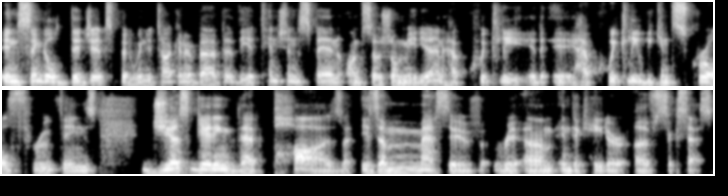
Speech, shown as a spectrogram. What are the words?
in single digits. But when you're talking about the attention span on social media and how quickly it, it how quickly we can scroll through things, just getting that pause is a massive um, indicator of success.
